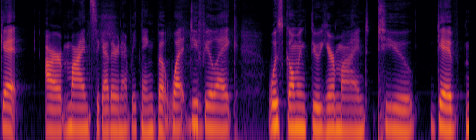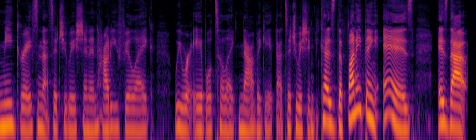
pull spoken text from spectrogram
get our minds together and everything. But what do you Mm-hmm. feel like was going through your mind to give me grace in that situation? And how do you feel like we were able to like navigate that situation? Because the funny thing is, is that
